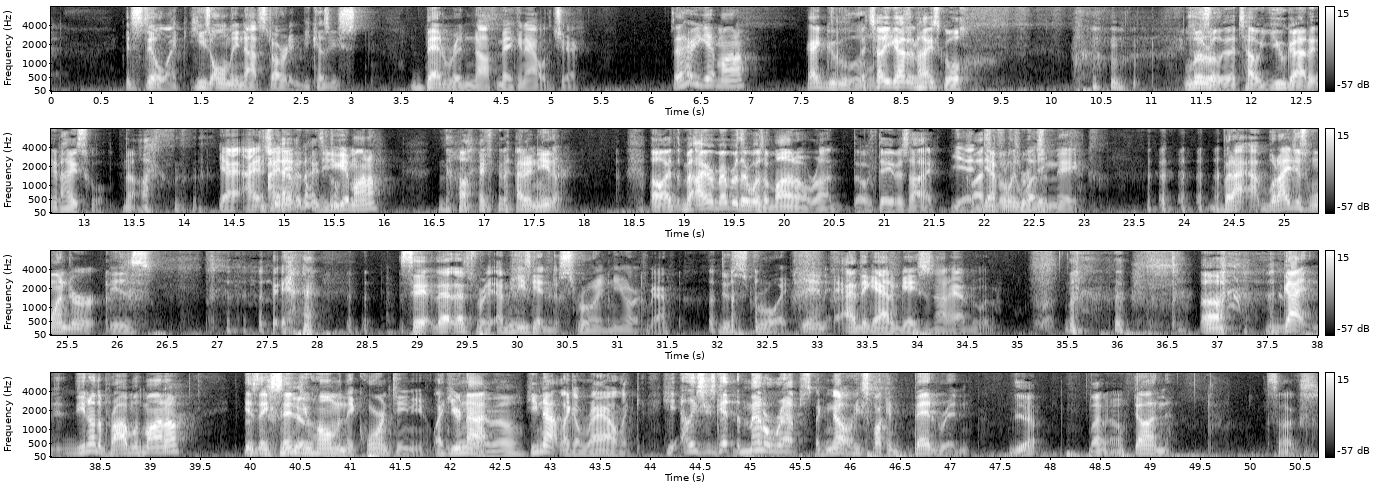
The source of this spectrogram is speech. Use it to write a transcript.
it's still like he's only not starting because he's bedridden off making out with a chick. Is that how you get mono? I Google it. That's how you got it in high school. Literally, that's how you got it in high school. No, I, Yeah, I, Did I you have didn't. it in high Did you get mono? no, I didn't. I didn't either. Oh, I, th- I remember there was a mono run though at Davis High. Yeah, it definitely oh wasn't me. but I, I- what I just wonder is, see that that's pretty. I mean, he's getting destroyed in New York, man. Destroyed, and I think Adam Gase is not happy with him. Uh, Guy, do you know the problem with mono? Is they send Yeah. you home and they quarantine you. Like you're not. I know. He's not like around. Like he at least he's getting the mental reps. Like no, he's fucking bedridden. Yeah, I know. Done. Sucks.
